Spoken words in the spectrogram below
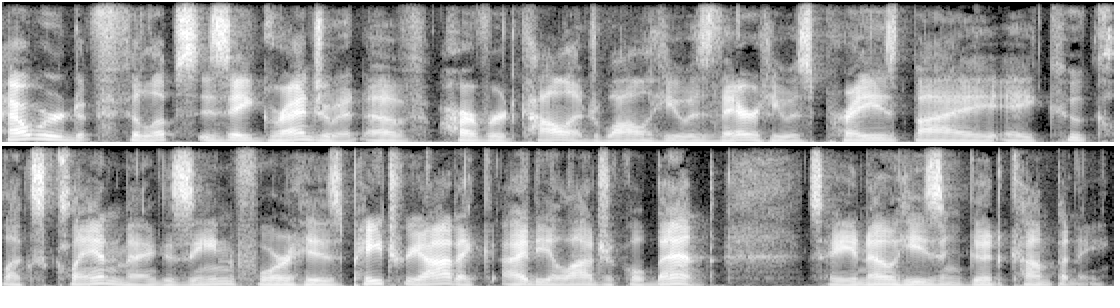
Howard Phillips is a graduate of Harvard College. While he was there, he was praised by a Ku Klux Klan magazine for his patriotic ideological bent. So you know he's in good company.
